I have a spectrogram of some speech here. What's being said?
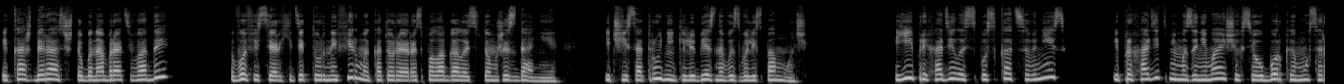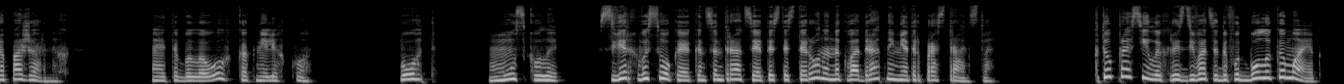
и каждый раз, чтобы набрать воды, в офисе архитектурной фирмы, которая располагалась в том же здании, и чьи сотрудники любезно вызвались помочь, ей приходилось спускаться вниз и проходить мимо занимающихся уборкой мусора пожарных — а это было ох, как нелегко. Пот, мускулы, сверхвысокая концентрация тестостерона на квадратный метр пространства. Кто просил их раздеваться до футболок и маек?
